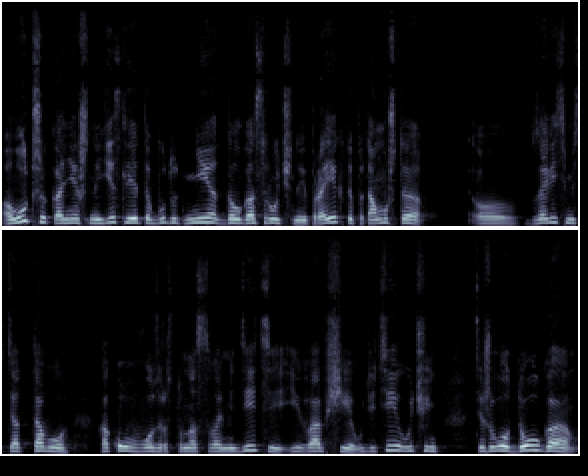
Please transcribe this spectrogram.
лучше, конечно, если это будут не долгосрочные проекты, потому что Э, в зависимости от того, какого возраста у нас с вами дети, и вообще у детей очень тяжело долго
